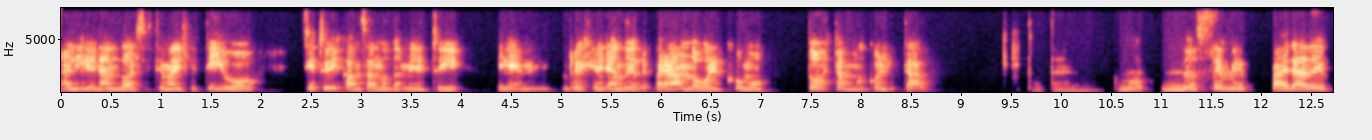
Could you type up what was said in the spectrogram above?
alivianando al sistema digestivo, si estoy descansando también estoy eh, regenerando y reparando, bueno, es como todo está muy conectado. Total, como no se me para de,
